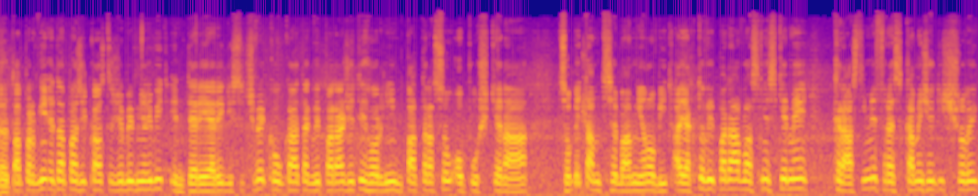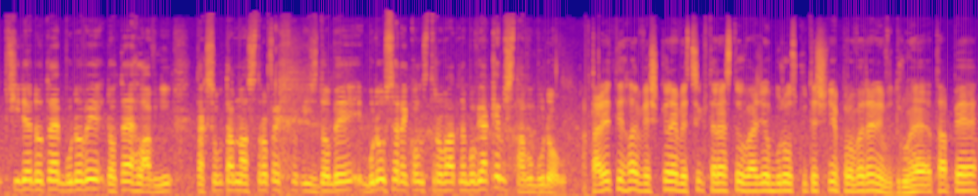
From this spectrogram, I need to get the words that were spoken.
Eh, ta první etapa říkal jste, že by měly být interiéry. Když se člověk kouká, tak vypadá, že ty horní patra jsou opuštěná. Co by tam třeba mělo být a jak to vypadá vlastně s těmi krásnými freskami, že když člověk přijde do té budovy, do té hlavní, tak jsou tam na stropech výzdoby, budou se rekonstruovat nebo v jakém stavu budou? A tady tyhle veškeré věci, které jste uváděl, budou skutečně provedeny v druhé etapě.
